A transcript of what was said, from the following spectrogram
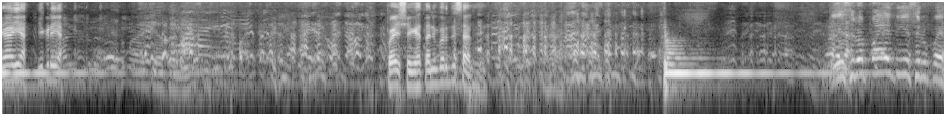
या या इकडे या. पैसे घेताना बरं दिसाल तीस रुपये तीस रुपये.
